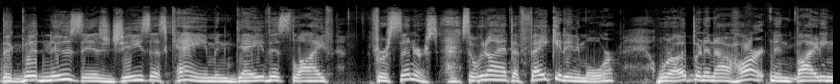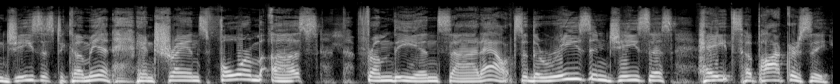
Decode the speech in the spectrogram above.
The good news is Jesus came and gave His life for sinners. So we don't have to fake it anymore. We're opening our heart and inviting Jesus to come in and transform us from the inside out. So the reason Jesus hates hypocrisy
